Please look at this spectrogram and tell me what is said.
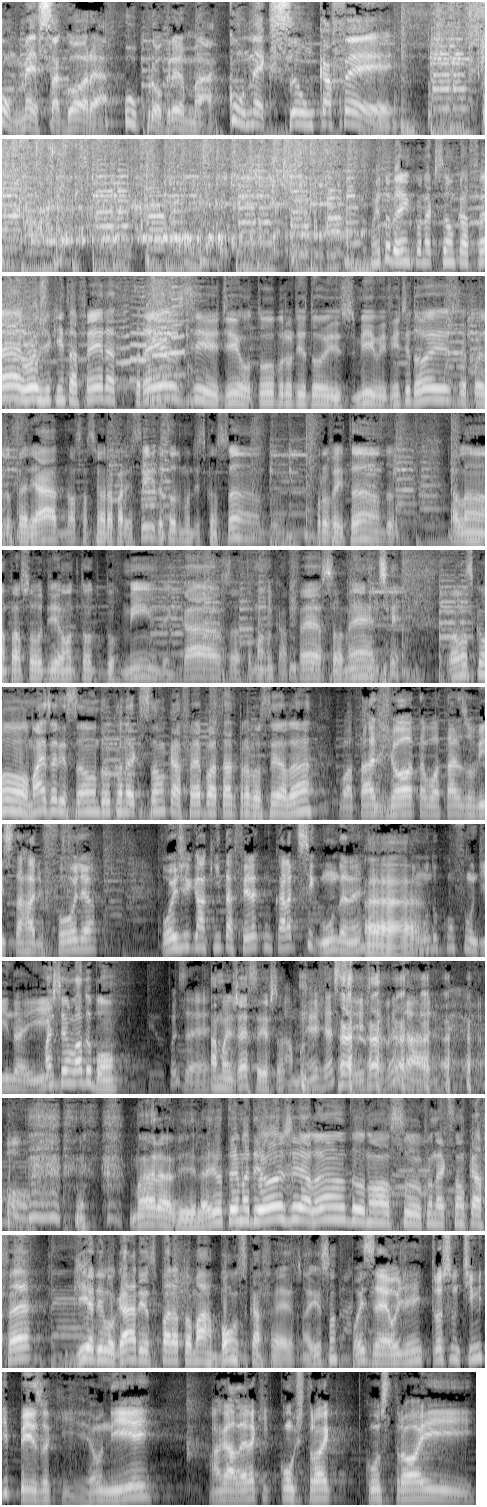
Começa agora o programa Conexão Café. Muito bem, Conexão Café, hoje quinta-feira, 13 de outubro de 2022, depois do feriado, Nossa Senhora Aparecida, todo mundo descansando, aproveitando. Alan passou o dia ontem todo dormindo em casa, tomando café somente. Vamos com mais edição do Conexão Café. Boa tarde para você, Alan. Boa tarde, Jota. Boa tarde aos ouvintes da Rádio Folha. Hoje é uma quinta-feira com cara de segunda, né? É. Todo mundo confundindo aí. Mas tem um lado bom. Pois é. Amanhã já é sexta. Amanhã já é sexta, é verdade. É bom. Maravilha. E o tema de hoje, Alan, do nosso Conexão Café, guia de lugares para tomar bons cafés, não é isso? Pois é, hoje a gente trouxe um time de peso aqui. Reuni uma galera que constrói, constrói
